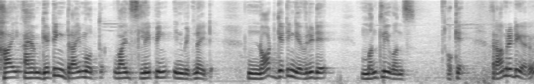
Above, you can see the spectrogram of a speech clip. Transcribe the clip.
hi I getting dry mouth while sleeping in midnight not getting everyday monthly once okay Ramireddy garu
